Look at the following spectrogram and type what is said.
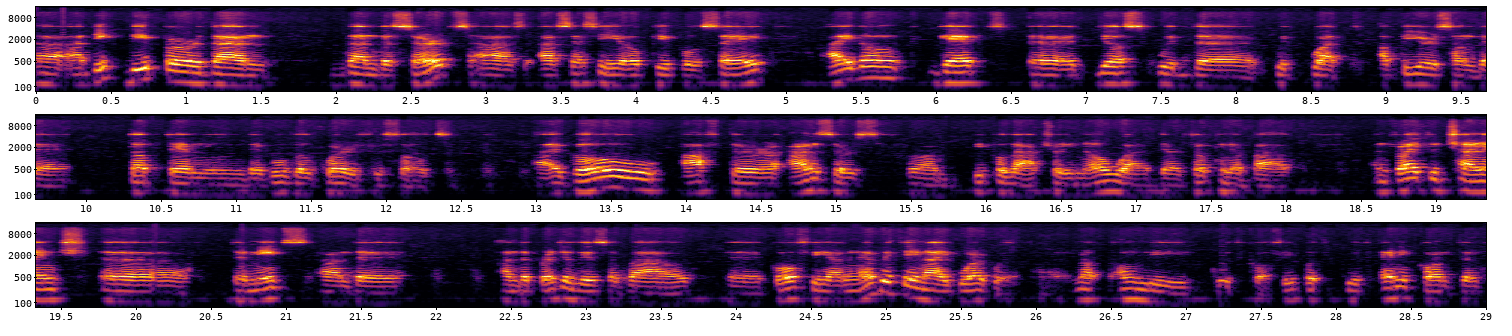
uh, a dig deeper than than the search, as as SEO people say. I don't get uh, just with the with what appears on the top ten in the Google queries results. I go after answers from people that actually know what they're talking about, and try to challenge uh, the myths and the and the prejudice about uh, coffee and everything I work with, uh, not only with coffee, but with any content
